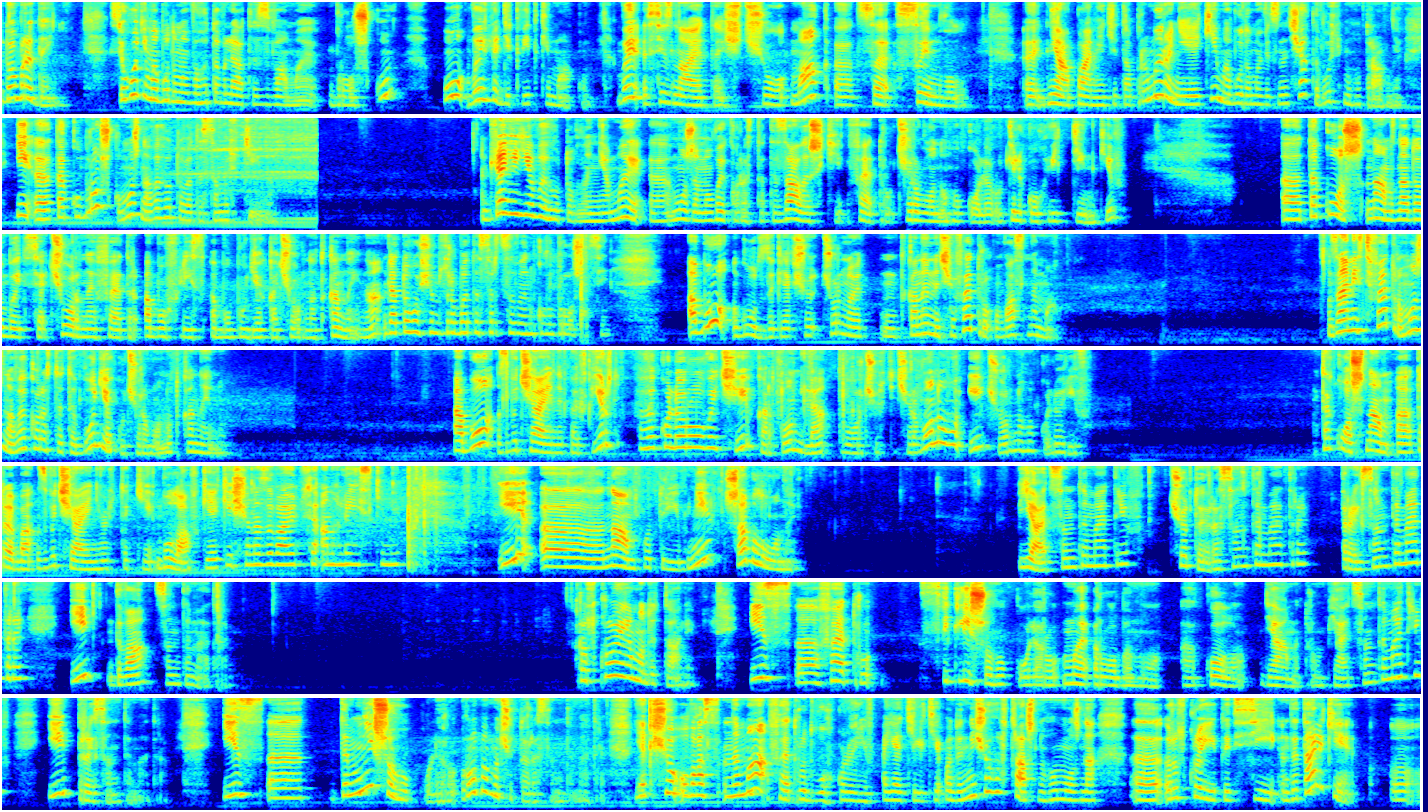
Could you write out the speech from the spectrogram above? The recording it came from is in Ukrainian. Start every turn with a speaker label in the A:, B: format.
A: Добрий день! Сьогодні ми будемо виготовляти з вами брошку у вигляді квітки маку. Ви всі знаєте, що мак е, це символ е, Дня пам'яті та примирення, який ми будемо відзначати 8 травня. І е, таку брошку можна виготовити самостійно. Для її виготовлення ми можемо використати залишки фетру червоного кольору кількох відтінків. Е, Також нам знадобиться чорний фетр або фліс, або будь-яка чорна тканина для того, щоб зробити серцевинку в брошці. Або гудзик, якщо чорної тканини чи фетру у вас нема. Замість фетру можна використати будь-яку червону тканину. Або звичайний папір е, кольоровий чи картон для творчості червоного і чорного кольорів. Також нам е, треба звичайні ось такі булавки, які ще називаються англійськими. І е, нам потрібні шаблони 5 см, 4 см, 3 см і 2 см. Розкроюємо деталі. Із е, фетру світлішого кольору ми робимо е, коло діаметром 5 см і 3 см. Із е, темнішого кольору робимо 4 см. Якщо у вас нема фетру двох кольорів, а я тільки один, нічого страшного, можна е, розкроїти всі детальки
